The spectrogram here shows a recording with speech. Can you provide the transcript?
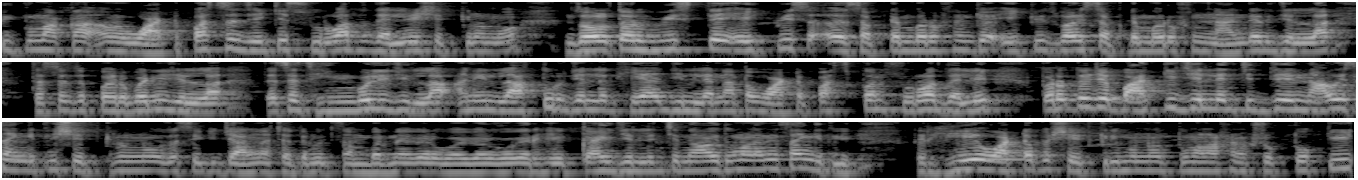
पीक माका वाटपाचं जे की सुरुवात झालेली आहे शेतकरी म्हणून जवळजवळ वीस ते एकवीस सप्टेंबरपासून किंवा एकवीस बावीस सप्टेंबरपासून नांदेड जिल्हा तसंच परभणी जिल्हा तसंच हिंगोली जिल्हा आणि लातूर जिल्ह्यात ह्या जिल्ह्यांना आता वाटपास पण सुरुवात झाली. परंतु जे बाकी जिल्ह्यांची जे नावे सांगितली शेतकरी म्हणून जसे की जालना छत्रपती संभाजीनगर वगैरे वगैरे हे काही जिल्ह्यांची नावे तुम्हाला मी सांगितली. तर हे वाट वाटप शेतकरी म्हणून तुम्हाला सांगू शकतो की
